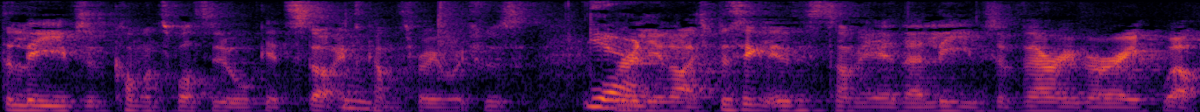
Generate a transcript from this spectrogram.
the leaves of common spotted orchids starting to Mm. come through, which was Yeah. really nice. Particularly this time of year, their leaves are very, very well.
